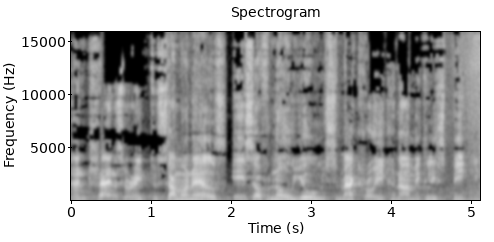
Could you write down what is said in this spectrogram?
and transfer it to someone else is of no use, macroeconomically speaking.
